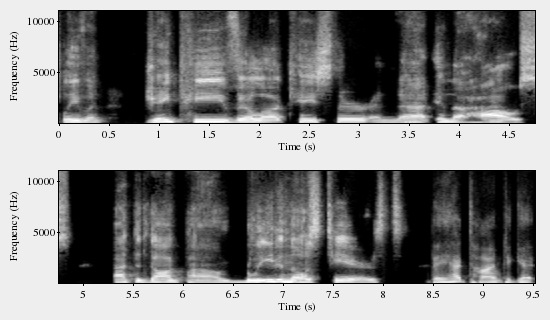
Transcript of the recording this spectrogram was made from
Cleveland. JP, Villa, Caster, and Nat in the house at the dog pound, bleeding those tears. They had time to get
